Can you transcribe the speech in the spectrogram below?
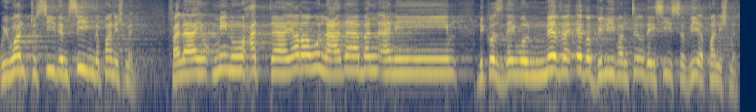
We want to see them seeing the punishment. فلا يؤمنوا حتى يروا العذاب الأليم because they will never ever believe until they see severe punishment.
